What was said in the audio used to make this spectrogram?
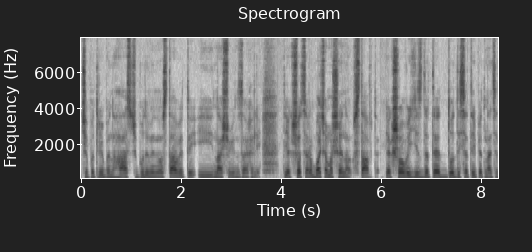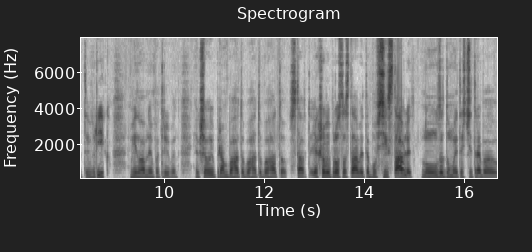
чи потрібен газ, чи буде він його ставити, і на що він взагалі. Якщо це робоча машина, ставте. Якщо ви їздите до 10-15 в рік, він вам не потрібен. Якщо ви прям багато-багато-багато, ставте. Якщо ви просто ставите, бо всі ставлять, ну задумайтесь, чи треба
